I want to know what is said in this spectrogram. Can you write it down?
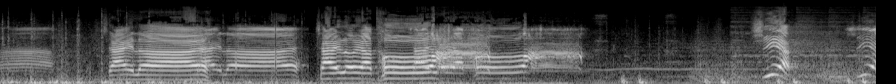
อ่า ใช่เลย ใช่เลย ใช่เลยอะเธอ ใช่เลยอะเธอ เชี่ย เชี่ย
